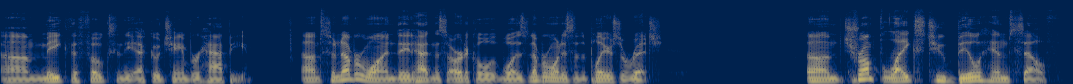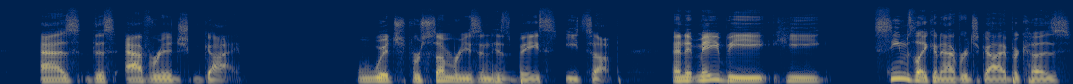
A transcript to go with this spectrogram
um, make the folks in the echo chamber happy. Um, so, number one, they'd had in this article was number one is that the players are rich. Um, Trump likes to bill himself as this average guy, which for some reason his base eats up. And it may be he seems like an average guy because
